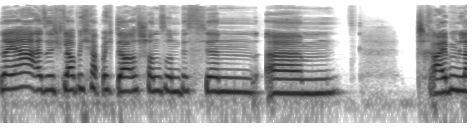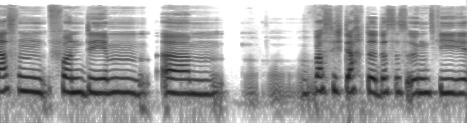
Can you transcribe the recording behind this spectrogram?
Naja, also ich glaube, ich habe mich da auch schon so ein bisschen ähm, treiben lassen von dem, ähm, was ich dachte, dass es irgendwie,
